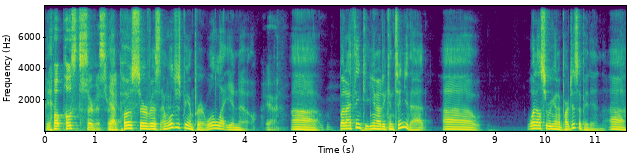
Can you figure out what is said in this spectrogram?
Yeah. Po- Post service, right? Yeah, post service, and we'll just be in prayer. We'll let you know. Yeah. Uh, but I think you know to continue that. Uh, what else are we going to participate in? Uh,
